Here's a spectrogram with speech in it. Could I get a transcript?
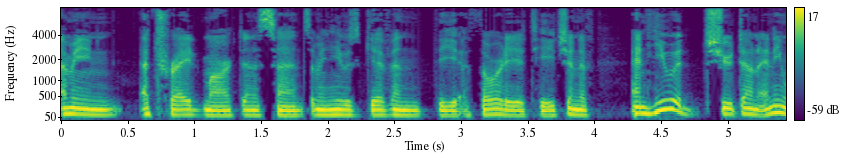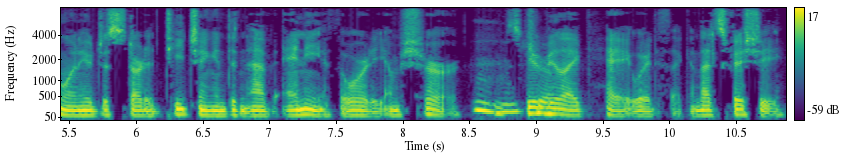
I mean, a trademarked in a sense. I mean, he was given the authority to teach, and if and he would shoot down anyone who just started teaching and didn't have any authority. I'm sure Mm-hmm. he'd be like, "Hey, wait a second, that's fishy."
